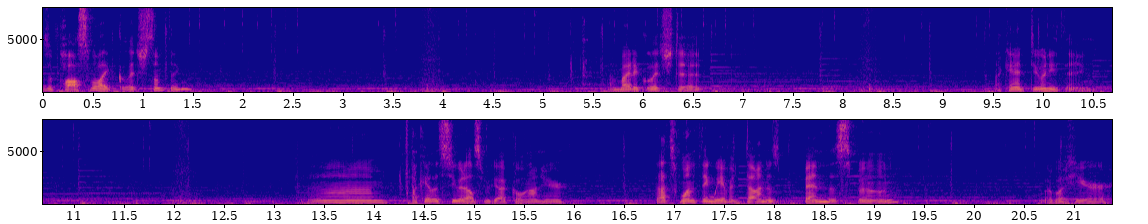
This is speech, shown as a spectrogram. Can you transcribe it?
Is it possible I glitched something? I might have glitched it. I can't do anything. Okay, let's see what else we got going on here. That's one thing we haven't done is bend the spoon. What about here?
